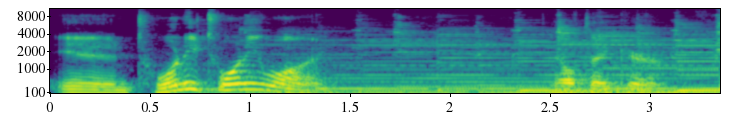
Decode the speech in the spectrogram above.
in 2021. Y'all take care.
